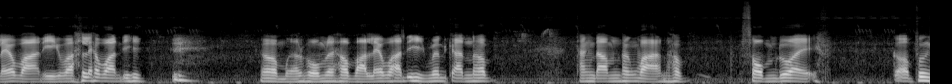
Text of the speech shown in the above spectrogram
แล้ววานอีกวานแล้ววานอีก ก็เหมือนผมเลยครับวานแล้ววานอีกเหมือนกันครับ ทั้งดำทั้งหวานครับส้มด้วย ก็เพิ่ง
